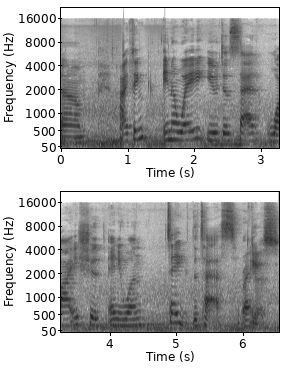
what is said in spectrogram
um, I think in a way you just said why should anyone take the test, right? Yes.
